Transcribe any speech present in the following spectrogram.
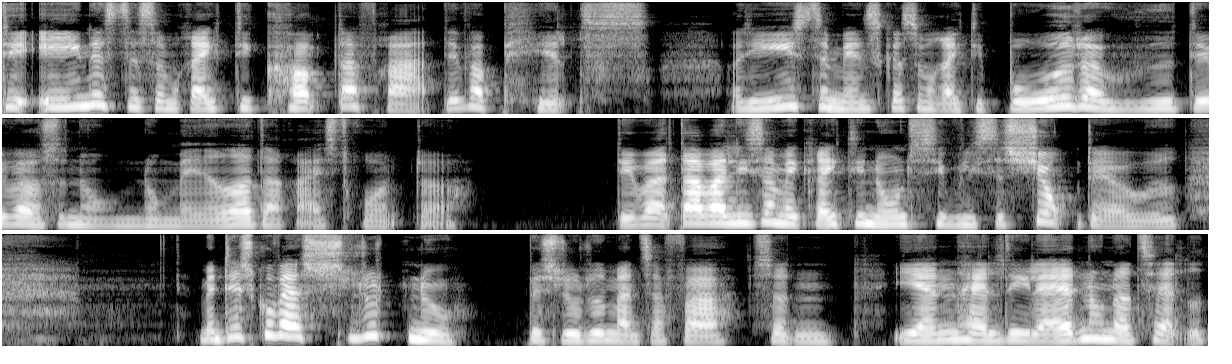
det eneste, som rigtig kom derfra, det var pels. Og de eneste mennesker, som rigtig boede derude, det var jo sådan nogle nomader, der rejste rundt. Og det var, der var ligesom ikke rigtig nogen civilisation derude. Men det skulle være slut nu, besluttede man sig for sådan i anden halvdel af 1800-tallet,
